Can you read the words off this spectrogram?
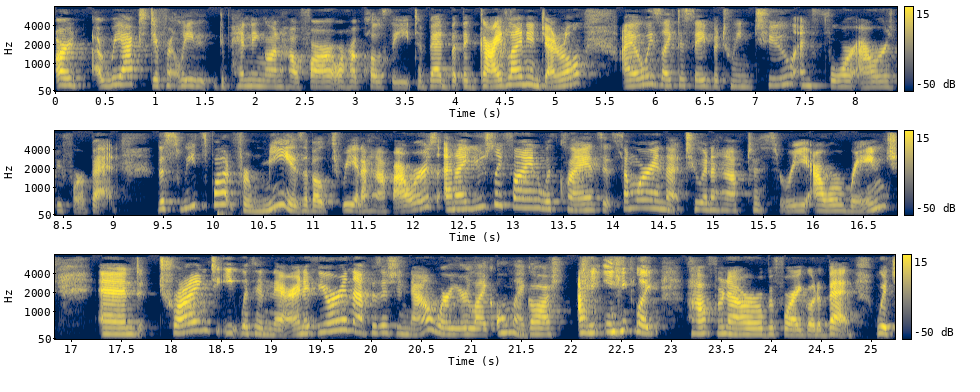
are uh, react differently depending on how far or how close they eat to bed. But the guideline in general, I always like to say between two and four hours before bed. The sweet spot for me is about three and a half hours. And I usually find with clients it's somewhere in that two and a half to three hour range and trying to eat within there. And if you're in that position now where you're like, oh my gosh, I eat like half an hour before I go to bed, which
